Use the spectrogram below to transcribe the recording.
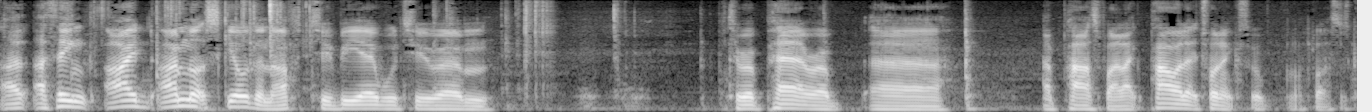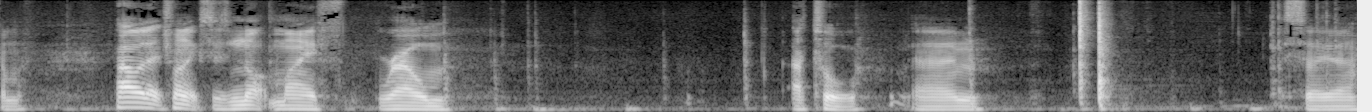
I, I think I, I'm not skilled enough to be able to, um, to repair a, uh, a power supply. Like power electronics oh my glasses come off. Power electronics is not my realm at all. Um so yeah.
